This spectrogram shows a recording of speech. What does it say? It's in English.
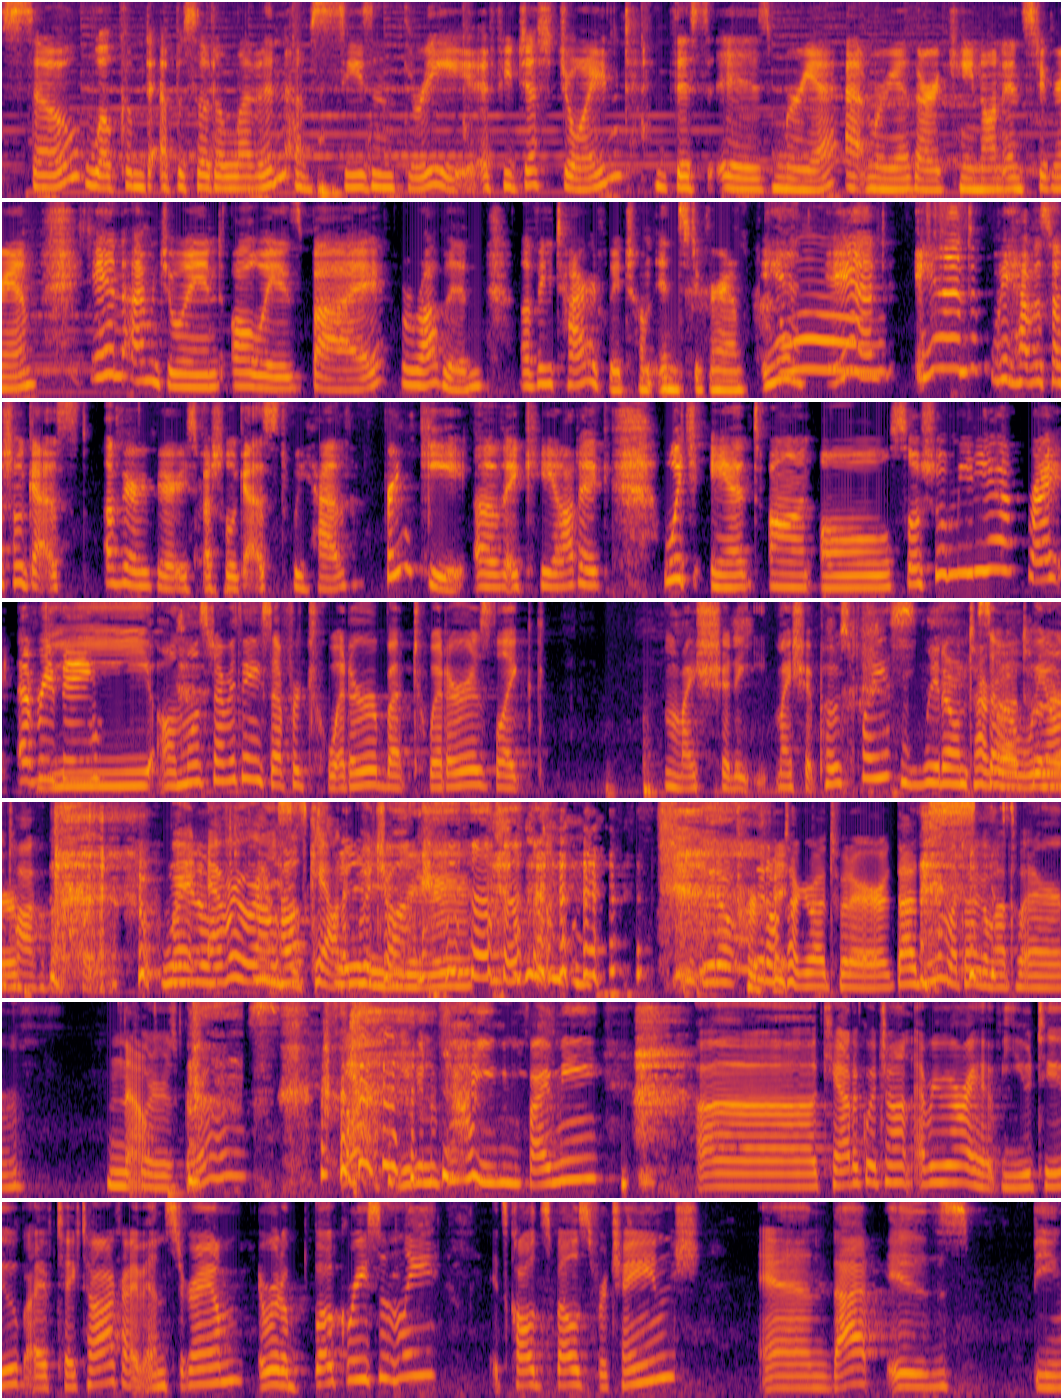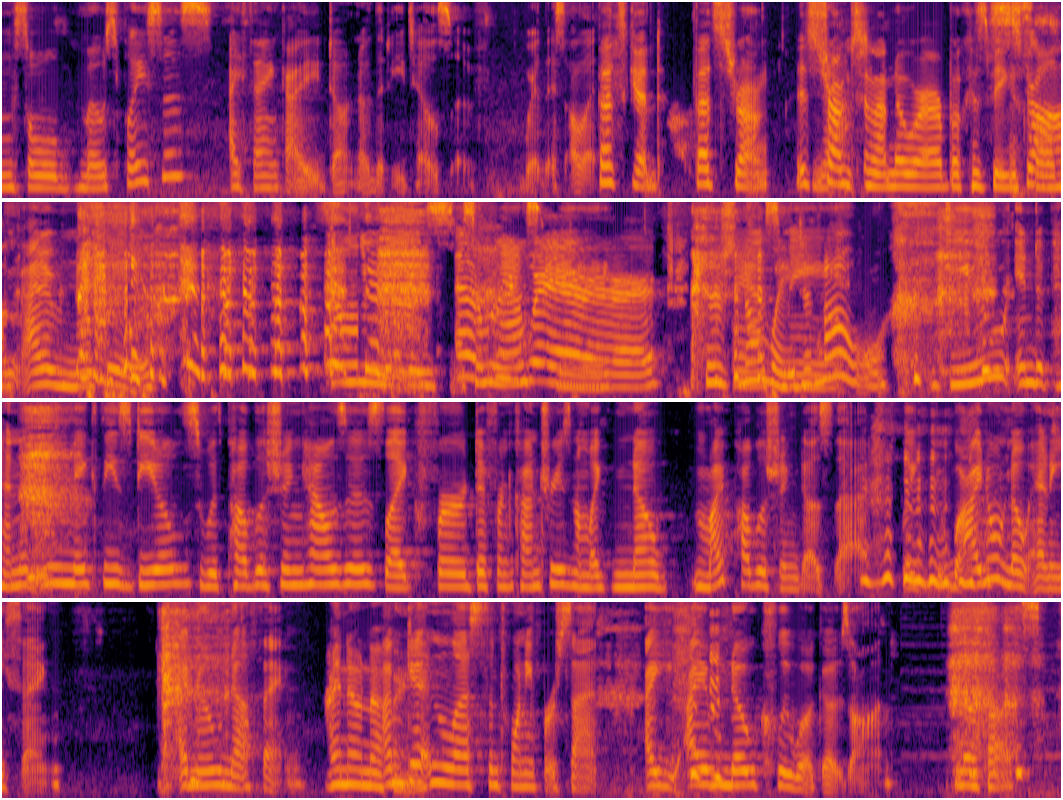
So, welcome to episode 11 of season three. If you just joined, this is Maria at Maria the Arcane on Instagram. And I'm joined always by Robin of A Tired Witch on Instagram. And, and, and we have a special guest, a very, very special guest. We have Frankie of A Chaotic Witch Aunt on all social media, right? Everything. Ye- almost everything except for Twitter, but Twitter is like my shitty my shit post place. We don't talk so about Twitter. we don't talk about Twitter. But everywhere else is about chaotic witch aunt. We we don't. We don't talk about Twitter. That's don't talk about Twitter. no. Twitter's gross. yeah, you can find you can find me uh chaotic witch aunt everywhere. I have YouTube, I have TikTok, I have Instagram. I wrote a book recently. It's called Spells for Change, and that is being sold most places. I think I don't know the details of where they sell it. That's good. That's strong. It's strong to not know where our book is being strong. sold. I have no clue. someone, was, someone asked me, Everywhere. There's no asked way to know. "Do you independently make these deals with publishing houses, like for different countries?" And I'm like, "No, my publishing does that. Like, I don't know anything. I know nothing. I know nothing. I'm getting less than twenty percent. I I have no clue what goes on. no thoughts.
